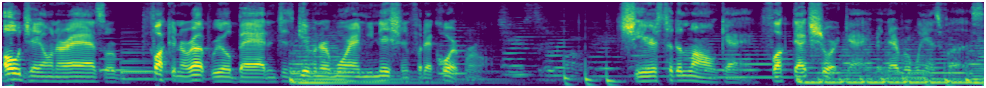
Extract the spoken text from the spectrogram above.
OJ on her ass or fucking her up real bad and just giving her more ammunition for that courtroom. Cheers to the long game. Fuck that short game. It never wins for us.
